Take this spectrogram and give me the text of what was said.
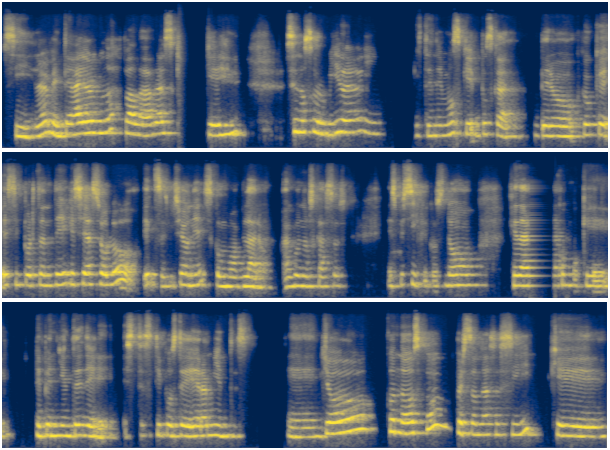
Sí, realmente hay algunas palabras que se nos olvidan y, tenemos que buscar, pero creo que es importante que sea solo excepciones, como hablaron, algunos casos específicos, no quedar como que dependiente de estos tipos de herramientas. Eh, yo conozco personas así que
